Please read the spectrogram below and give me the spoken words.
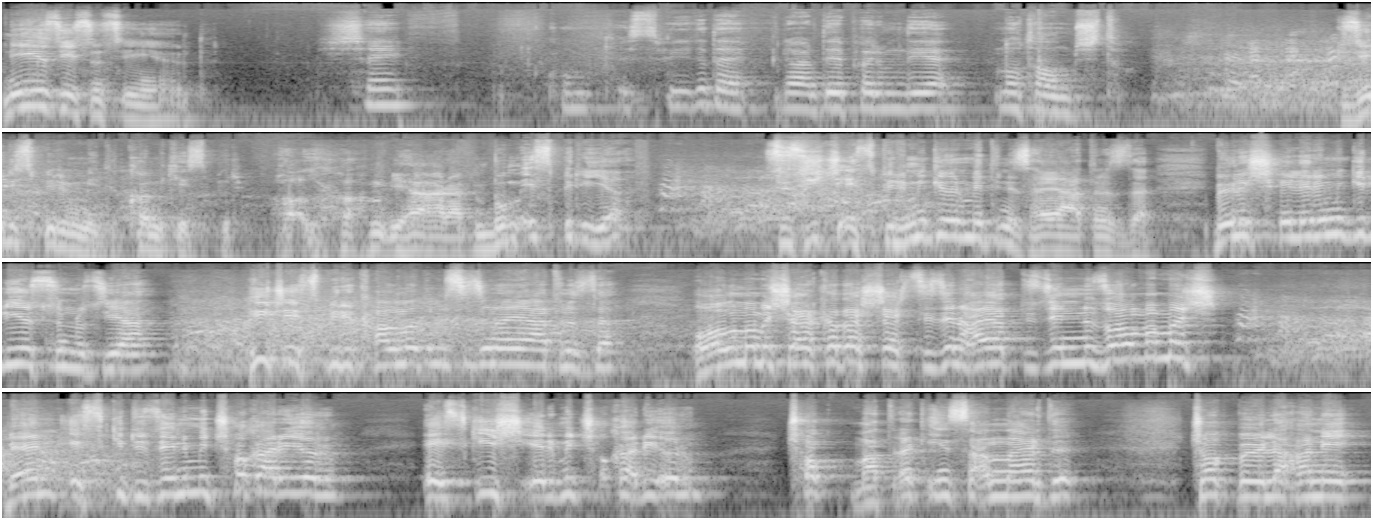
ne yazıyorsun sen yerde? Şey, komik espriydi de ileride yaparım diye not almıştım. Güzel espri miydi? Komik espri. Allah'ım ya Rabbim. Bu mu espri ya? Siz hiç espri mi görmediniz hayatınızda? Böyle şeylere mi gülüyorsunuz ya? Hiç espri kalmadı mı sizin hayatınızda? Olmamış arkadaşlar. Sizin hayat düzeniniz olmamış. Ben eski düzenimi çok arıyorum. Eski iş yerimi çok arıyorum. Çok matrak insanlardı. Çok böyle hani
